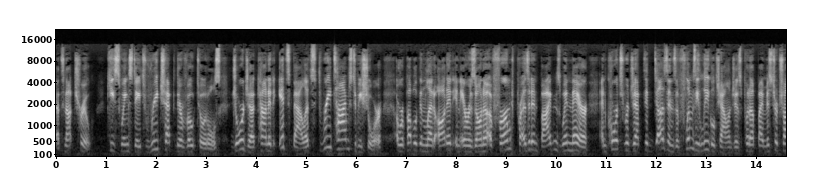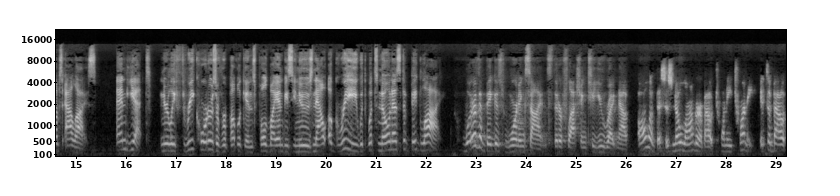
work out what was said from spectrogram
That's not true. Key swing states rechecked their vote totals. Georgia counted its ballots three times to be sure. A Republican led audit in Arizona affirmed President Biden's win there, and courts rejected dozens of flimsy legal challenges put up by Mr. Trump's allies. And yet, nearly three quarters of Republicans polled by NBC News now agree with what's known as the big lie. What are the biggest warning signs that are flashing to you right now? All of this is no longer about 2020. It's about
